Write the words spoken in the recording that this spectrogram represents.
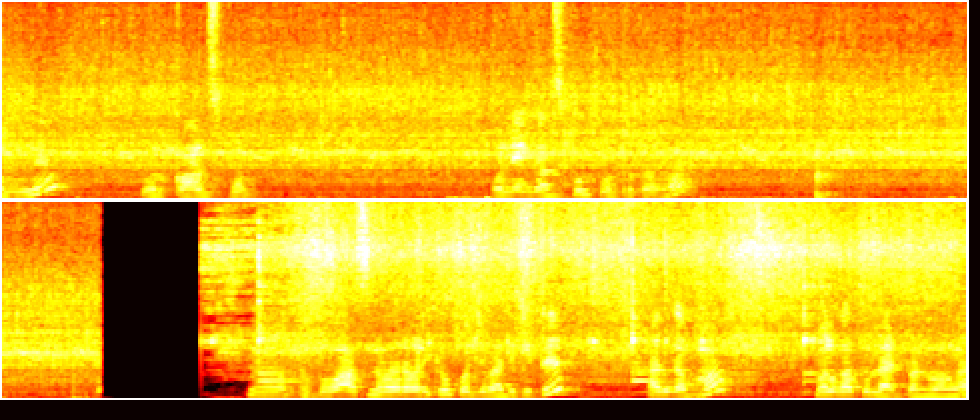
ஒன்று ஒரு கால் ஸ்பூன் ஒன்றே கால் ஸ்பூன் போட்டிருக்காங்க. இப்போ வாசனை வர வரைக்கும் கொஞ்சம் வதக்கிட்டு அதுக்கப்புறமா மிளகாத்தூள் ஆட் பண்ணுவாங்க.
